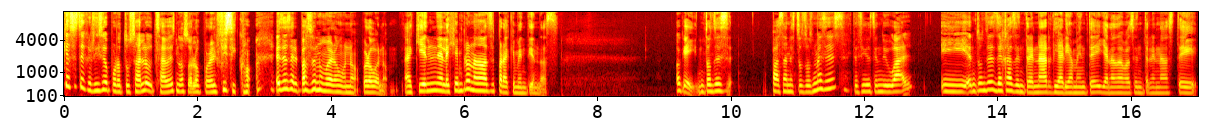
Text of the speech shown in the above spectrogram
que haces ejercicio por tu salud, ¿sabes? No solo por el físico. Ese es el paso número uno. Pero bueno, aquí en el ejemplo nada más es para que me entiendas. Ok, entonces pasan estos dos meses, te sigues siendo igual y entonces dejas de entrenar diariamente, ya nada más entrenaste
